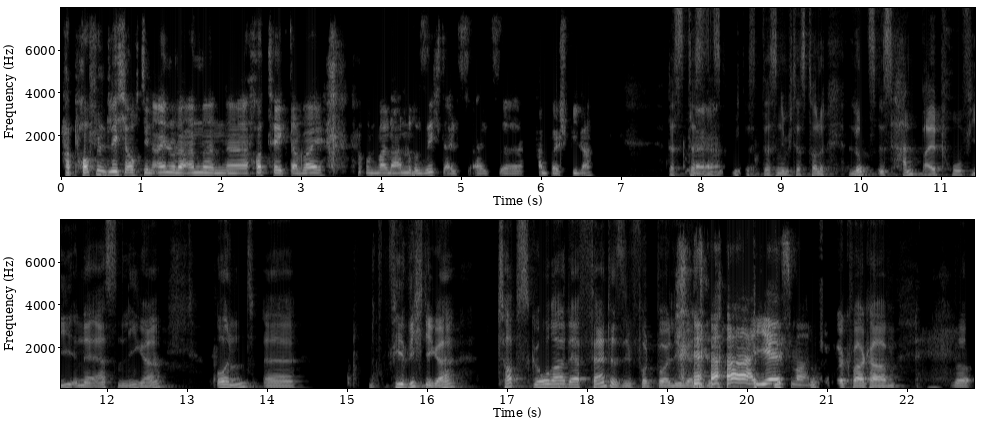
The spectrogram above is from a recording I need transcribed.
hab hoffentlich auch den ein oder anderen äh, Hot Take dabei und mal eine andere Sicht als, als Handballspieler. Das, das, Ja, das, ist nämlich das, das ist nämlich das Tolle. Lutz ist Handballprofi in der ersten Liga und äh, viel wichtiger, Topscorer der Fantasy Football Liga, yes, Mann. Quark haben. So.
